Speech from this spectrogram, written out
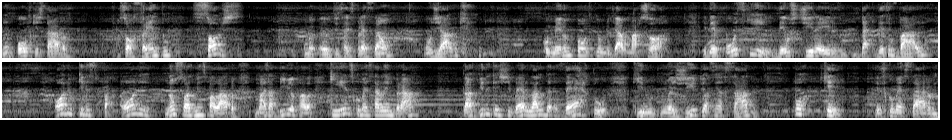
Um povo que estava sofrendo só, como eu disse a expressão, o diabo que comendo um ponto que o diabo amassou. E depois que Deus tira eles desse vale, Olha o que eles olha não só as minhas palavras, mas a Bíblia fala que eles começaram a lembrar da vida que eles tiveram lá no deserto, que no Egito e assim assado. Por quê? Eles começaram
